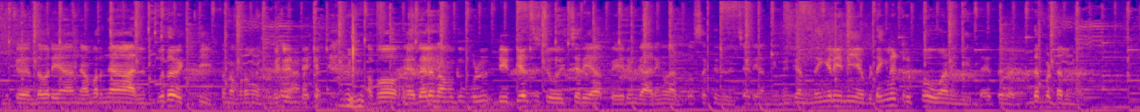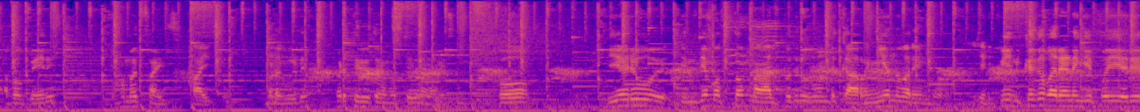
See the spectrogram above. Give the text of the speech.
നമുക്ക് എന്താ പറയാ ഞാൻ പറഞ്ഞ അത്ഭുത വ്യക്തി ഇപ്പൊ നമ്മുടെ മുമ്പിലുണ്ട്. അപ്പോൾ ഏതായാലും നമുക്ക് ഫുൾ ഡീറ്റെയിൽസ് ചോദിച്ചറിയാം പേരും കാര്യങ്ങളും അഡ്രസ് ഒക്കെ ചോദിച്ചറിയാം. നിങ്ങൾക്ക് എന്തെങ്കിലും ഇനി എവിടെയെങ്കിലും ട്രിപ്പ് പോവുകയാണെങ്കിൽ ഇദ്ദേഹത്തെ ബന്ധപ്പെട്ടാലും മതി. അപ്പോൾ പേര്? മുഹമ്മദ് ഫൈസ്. ഫൈസ്. നമ്മുടെ വീട്? ഇവിടെ തിരുവനന്തപുരം അപ്പോ അപ്പോൾ ഈ ഒരു ഇന്ത്യ മൊത്തം നാൽപ്പത് രൂപ കൊണ്ട് കറങ്ങി എന്ന് പറയുമ്പോൾ ശരിക്കും എനിക്കൊക്കെ പറയുകയാണെങ്കിൽ ഇപ്പോൾ ഈ ഒരു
